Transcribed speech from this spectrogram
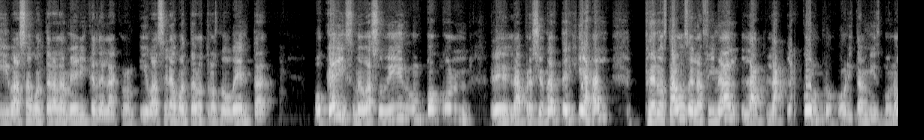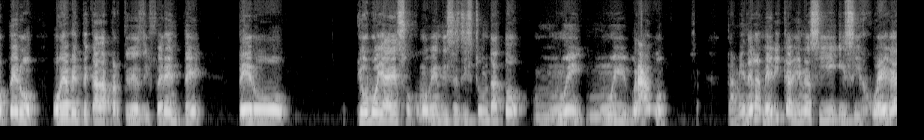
y vas a aguantar al América en el Akron y vas a ir a aguantar otros 90, ok, se me va a subir un poco eh, la presión arterial, pero estamos en la final, la, la, compro ahorita mismo, ¿no? Pero obviamente cada partido es diferente, pero yo voy a eso, como bien dices, diste un dato muy, muy bravo. también el América viene así y si juega,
